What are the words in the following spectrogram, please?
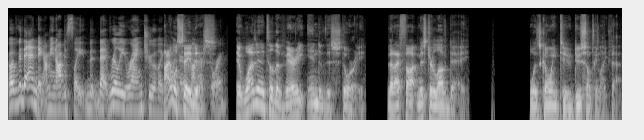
Well, the ending, I mean, obviously, th- that really rang true of like. I will say this. story. It wasn't until the very end of this story that I thought Mr. Loveday was going to do something like that.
